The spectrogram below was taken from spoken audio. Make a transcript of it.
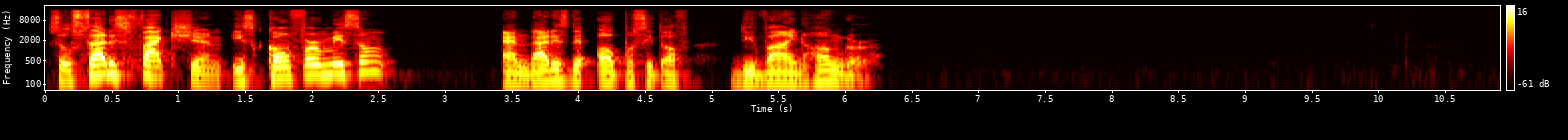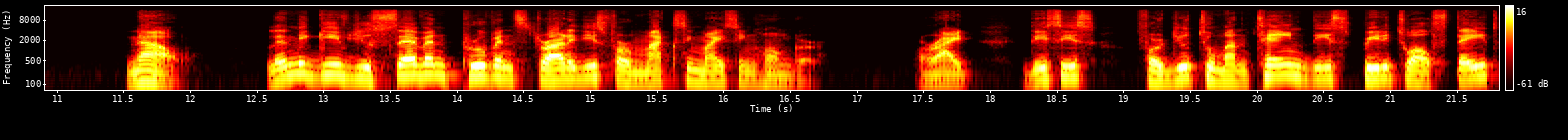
So, satisfaction is conformism, and that is the opposite of divine hunger. Now, let me give you seven proven strategies for maximizing hunger. All right. This is for you to maintain this spiritual state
